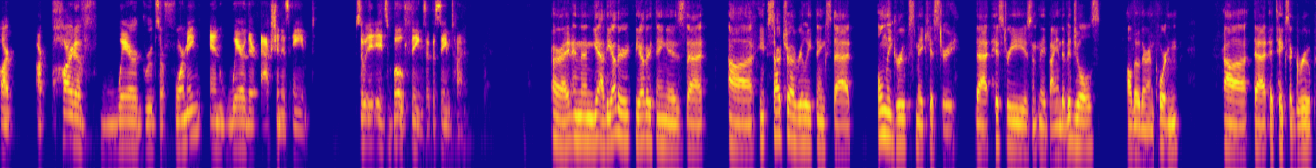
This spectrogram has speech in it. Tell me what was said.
are are part of where groups are forming and where their action is aimed. So it, it's both things at the same time. All right, and then yeah, the other the other thing is that uh, Sartre really thinks that only groups make history. That history isn't made by individuals, although they're important uh, that it takes a group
